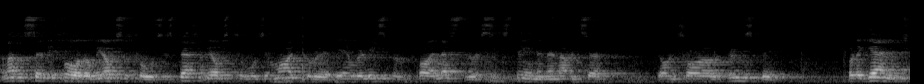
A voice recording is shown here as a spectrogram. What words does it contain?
And as I said before, there'll be obstacles. There's definitely obstacles in my career, being released by Leicester at 16 and then having to go and trial at Grimsby. But again,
